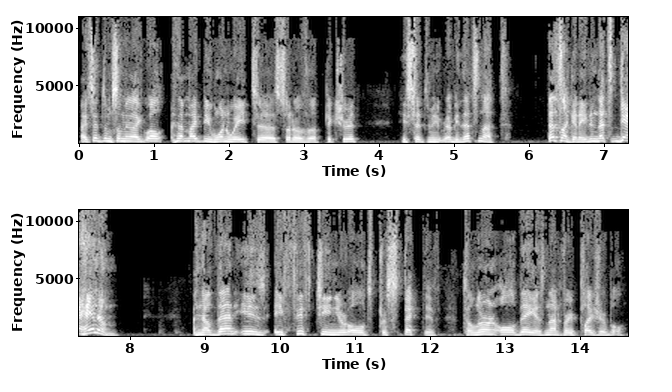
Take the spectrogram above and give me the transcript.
I said to him something like, well, that might be one way to sort of uh, picture it. He said to me, Rebbe, that's not, that's not Gan Eden, that's Gehenna. Now that is a 15 year old's perspective. To learn all day is not very pleasurable.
